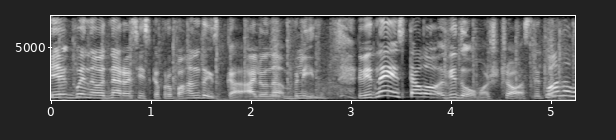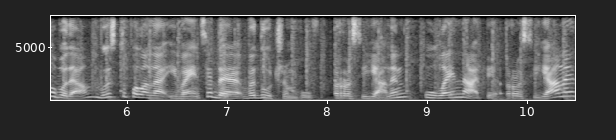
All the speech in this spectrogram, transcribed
Якби не одна російська пропагандистка Альона Блін, від неї стало відомо, що Світлана Лобода виступила на івенті, де ведучим був росіянин у лайнапі росіяни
